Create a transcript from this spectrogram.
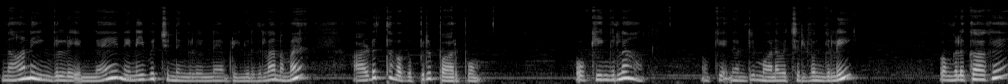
நாணயங்கள் என்ன? நினைவு சின்னங்கள் என்ன? அப்படிங்கிறதெல்லாம் நம்ம அடுத்த வகுப்பில் பார்ப்போம். ஓகேங்களா? ஓகே நன்றி மாணவ செல்வங்களே. உங்களுக்காக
